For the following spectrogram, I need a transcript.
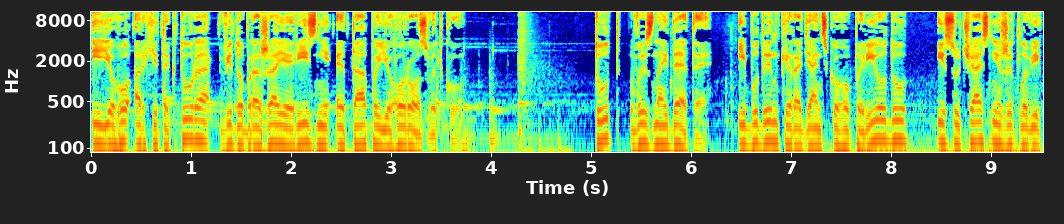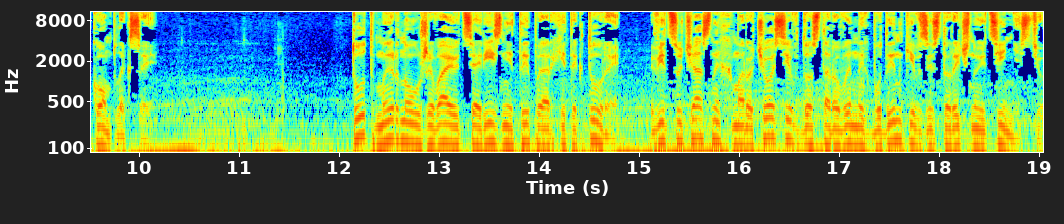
і його архітектура відображає різні етапи його розвитку. Тут ви знайдете і будинки радянського періоду, і сучасні житлові комплекси. Тут мирно уживаються різні типи архітектури від сучасних хмарочосів до старовинних будинків з історичною цінністю.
